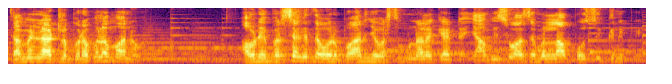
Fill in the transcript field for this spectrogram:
தமிழ்நாட்டில் பிரபலமானவர். அவருடைய பிரசங்கத்தை ஒரு பதினஞ்சு வருஷத்துக்கு முன்னால கேட்டேன். என் விசுவாசம் எல்லாம் பொசுக்குன்னு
